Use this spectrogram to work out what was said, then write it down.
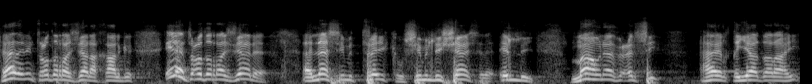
هذا اللي تعود الرجاله خالقه الين تعود الرجاله لا شي من التريكه وشي من اللي شاشره اللي ما هو نافع لشيء. هاي القيادة راهي.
